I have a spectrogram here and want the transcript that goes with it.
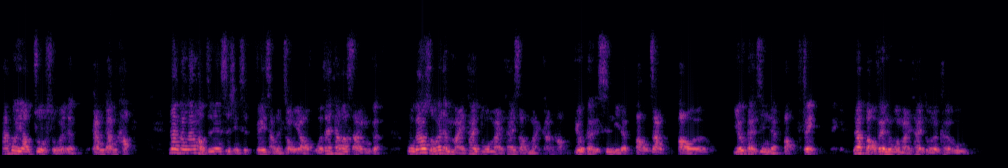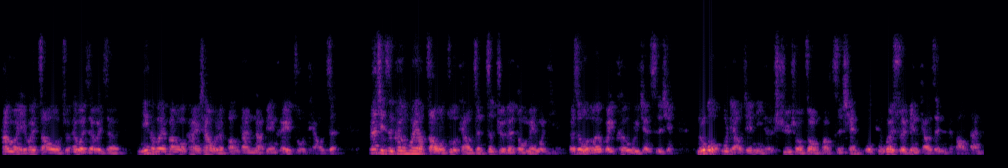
他会要做所谓的刚刚好。那刚刚好这件事情是非常的重要。我再跳到上一个。我刚刚所谓的买太多、买太少、买刚好，有可能是你的保障保额，也有可能是你的保费。那保费如果买太多的客户，他们也会找我说：“哎，伟哲，伟哲，你可不可以帮我看一下我的保单哪边可以做调整？”那其实客户要找我做调整，这绝对都没问题。可是我都会回客户一件事情：如果不了解你的需求状况之前，我不会随便调整你的保单。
